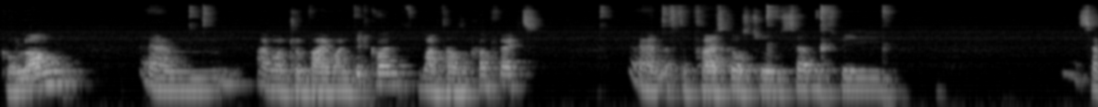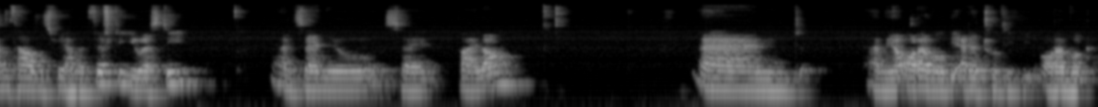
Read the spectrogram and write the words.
go long. Um, I want to buy one Bitcoin, 1000 contracts. And if the price goes to 73 7,350 USD. And then you say buy long. And um, your order will be added to the order book.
